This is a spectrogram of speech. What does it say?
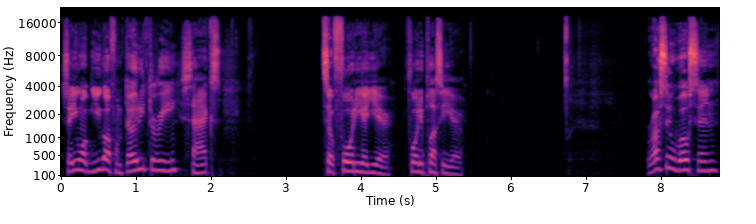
So you want you go from 33 sacks to 40 a year, 40 plus a year. Russell Wilson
